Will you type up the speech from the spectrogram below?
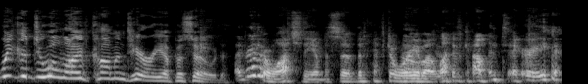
We could do a live commentary episode. I'd rather watch the episode than have to worry Oh, about okay. live commentary.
